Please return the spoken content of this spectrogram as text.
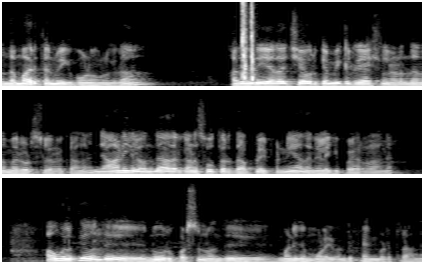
அந்த மாதிரி தன்மைக்கு போனவங்களுக்கு தான் அது வந்து ஏதாச்சும் ஒரு கெமிக்கல் ரியாக்ஷன் நடந்து அந்த மாதிரி ஒரு சிலர் இருக்காங்க. ஞானிகள் வந்து அதற்கான சூத்திரத்தை அப்ளை பண்ணி அந்த நிலைக்கு போயிடுறாங்க. அவங்களுக்கு வந்து நூறு பர்சன்ட் வந்து மனித மூளை வந்து பயன்படுத்துகிறாங்க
